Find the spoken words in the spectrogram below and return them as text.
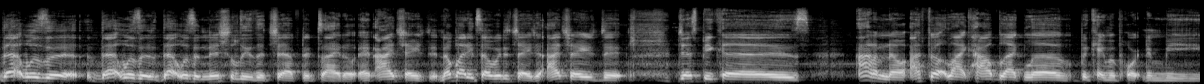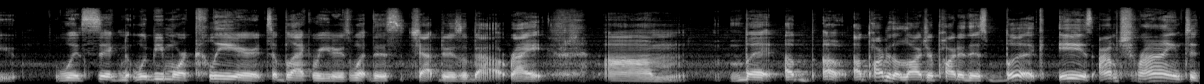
that was a that was a that was initially the chapter title and I changed it. Nobody told me to change it. I changed it just because I don't know. I felt like how black love became important to me would signal would be more clear to black readers what this chapter is about, right? Um, but a, a, a, part of the larger part of this book is I'm trying to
